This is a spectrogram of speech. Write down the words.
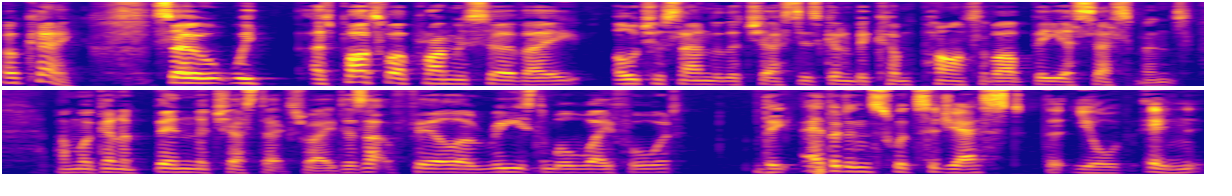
Okay, so we, as part of our primary survey, ultrasound of the chest is going to become part of our B assessment, and we're going to bin the chest X-ray. Does that feel a reasonable way forward? The evidence would suggest that you're in,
